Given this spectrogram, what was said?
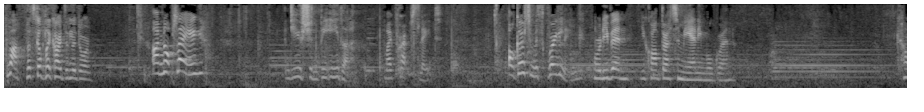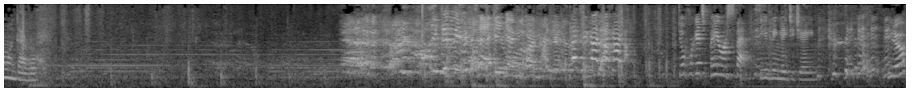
Come on, let's go play cards in the dorm. I'm not playing. And you shouldn't be either. My prep's late. I'll go to Miss Grayling. Already been. You can't threaten me anymore, Gwen. Come on, Darrell. Don't forget to pay your respects. Evening, Lady Jane. You know?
